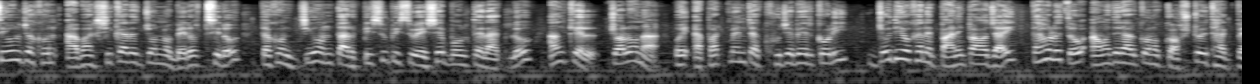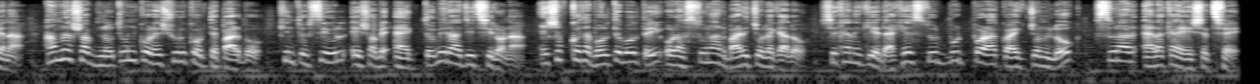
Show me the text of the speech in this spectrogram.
সিউল যখন আবার শিকারের জন্য বেরোচ্ছিল, তখন জিওন তার পিছু পিছু এসে বলতে লাগল, আঙ্কেল, চলো না, ওই অ্যাপার্টমেন্টটা খুঁজে বের করি। যদি ওখানে পানি পাওয়া যায়, তাহলে তো আমাদের আর কোনো কষ্টই থাকবে না। আমরা সব নতুন করে শুরু করতে পারব। কিন্তু সিউল এসবে একদমই রাজি ছিল না। এসব কথা বলতে বলতেই ওরা সোনার বাড়ি চলে গেল। সেখানে গিয়ে দেখে স্যুটবুট পরা কয়েকজন লোক সোনার এলাকায় এসেছে।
